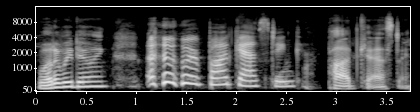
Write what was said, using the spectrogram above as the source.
What are we doing? we're podcasting. Podcasting.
